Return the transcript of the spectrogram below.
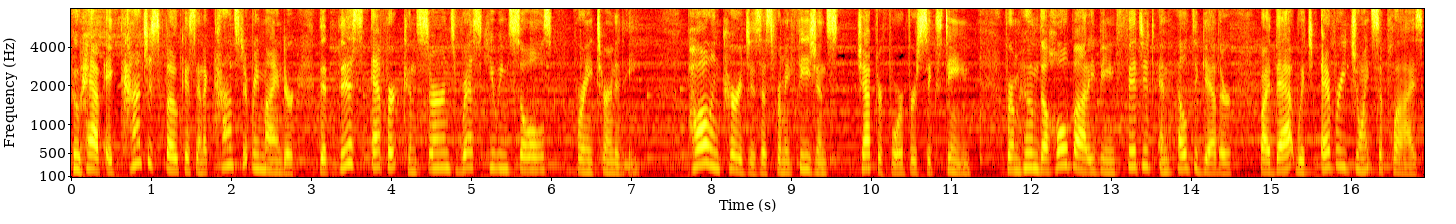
who have a conscious focus and a constant reminder that this effort concerns rescuing souls for an eternity. Paul encourages us from Ephesians chapter 4 verse 16, from whom the whole body being fitted and held together by that which every joint supplies,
